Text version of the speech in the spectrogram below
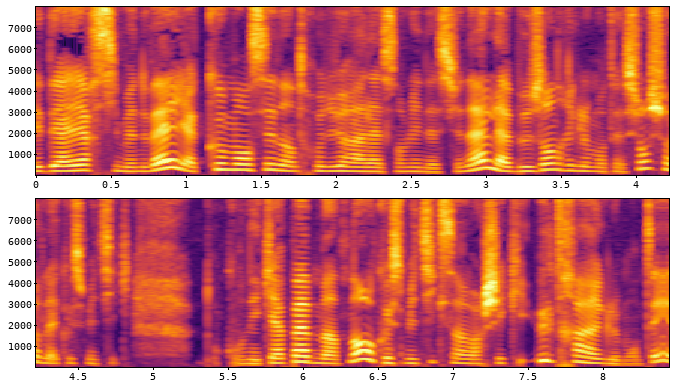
Et derrière, Simone Veil a commencé d'introduire à l'Assemblée nationale la besoin de réglementation sur de la cosmétique. Donc, on est capable maintenant, en cosmétique, c'est un marché qui est ultra réglementé,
